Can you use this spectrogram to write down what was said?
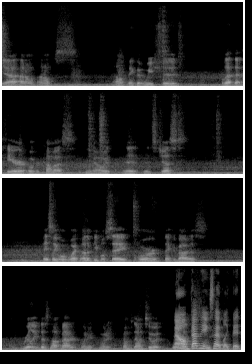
Yeah, I don't I don't I don't think that we should let that fear overcome us, you know, it, it it's just basically what, what other people say or think about us really does not matter when it when it comes down to it. Now Like- that being said, like that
